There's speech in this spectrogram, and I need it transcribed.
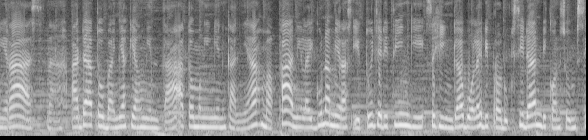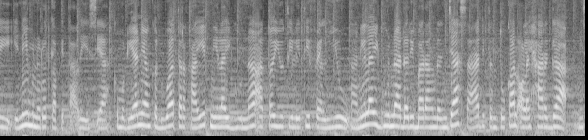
miras. Nah, ada atau banyak yang minta atau menginginkannya, maka nilai guna miras itu jadi tinggi sehingga boleh diproduksi dan dikonsumsi. Ini menurut kapitalis ya. Kemudian yang kedua terkait nilai guna atau utility value. Nah, nilai guna dari barang dan jasa ditentukan oleh harga. Misalnya,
